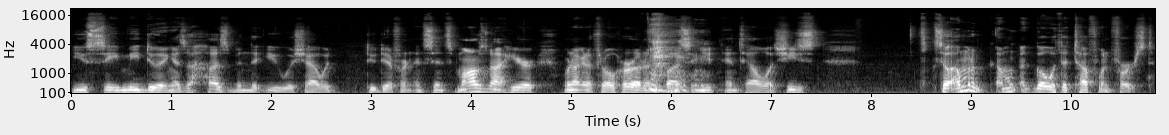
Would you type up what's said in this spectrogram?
you see me doing as a husband that you wish I would do different. And since mom's not here, we're not going to throw her under the bus and, you, and tell what she's. So I'm gonna I'm gonna go with the tough one first.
